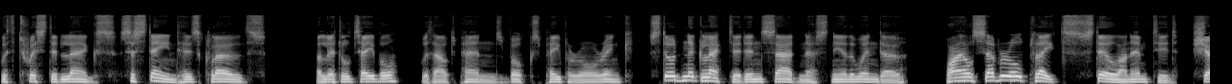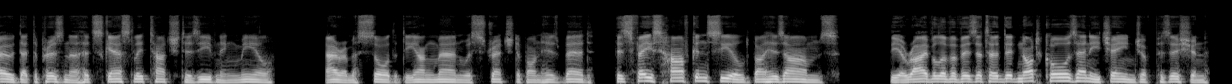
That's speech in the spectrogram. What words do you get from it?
with twisted legs sustained his clothes. A little table, without pens, books, paper, or ink, stood neglected in sadness near the window, while several plates, still unemptied, showed that the prisoner had scarcely touched his evening meal. Aramis saw that the young man was stretched upon his bed, his face half concealed by his arms, the arrival of a visitor did not cause any change of position.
